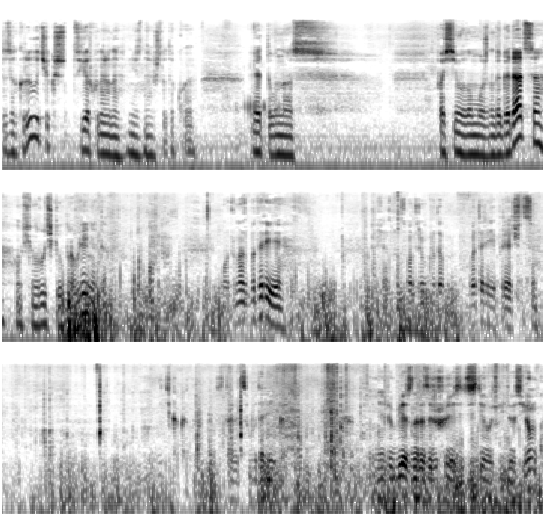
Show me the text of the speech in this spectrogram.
И закрылочек. Сверху, наверное, не знаю, что такое. Это у нас по символам можно догадаться. В общем, ручки управления. Оп. Вот у нас батарея. Посмотрим, куда батарея прячется. Видите, как она ставится батарейка. Мне любезно разрешили сделать видеосъемку.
